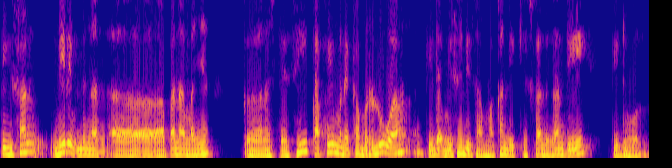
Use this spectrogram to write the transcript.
pingsan mirip dengan e, apa namanya ke anestesi tapi mereka berdua tidak bisa disamakan dikiskan dengan di tidur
